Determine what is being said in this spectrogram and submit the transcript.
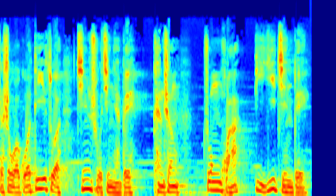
这是我国第一座金属纪念碑，堪称中华第一金碑。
